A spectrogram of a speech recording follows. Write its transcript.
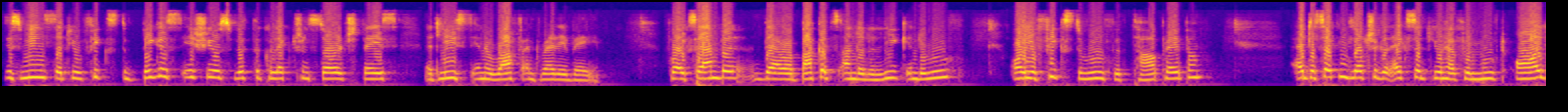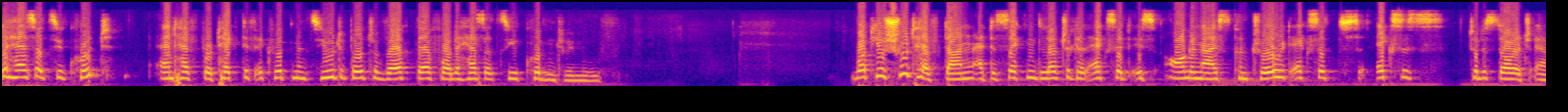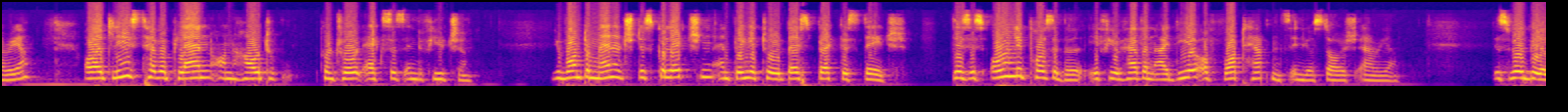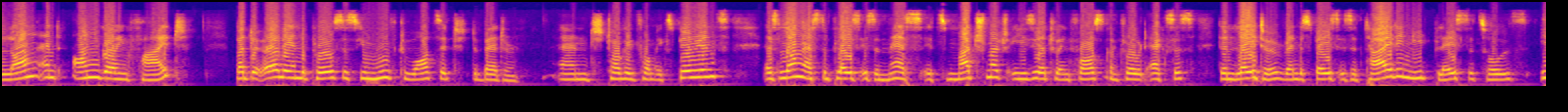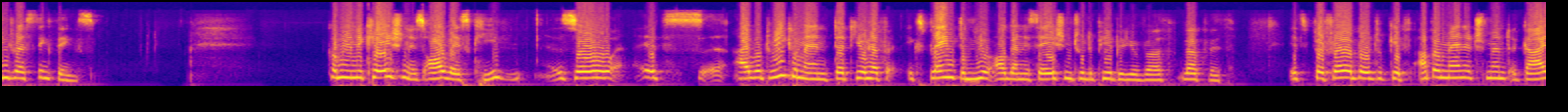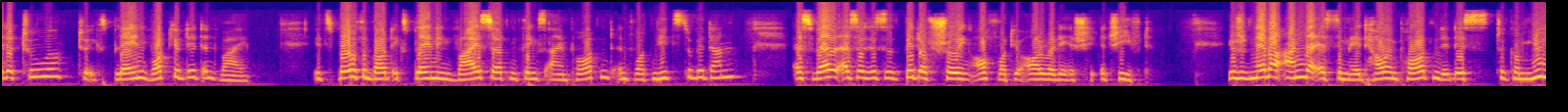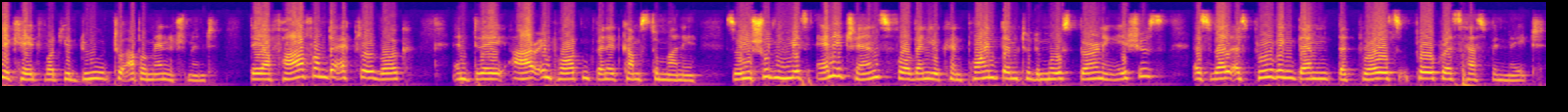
This means that you fix the biggest issues with the collection storage space, at least in a rough and ready way. For example, there are buckets under the leak in the roof, or you fix the roof with tar paper. At the second logical exit, you have removed all the hazards you could and have protective equipment suitable to work there for the hazards you couldn't remove. What you should have done at the second logical exit is organized controlled exits, exits to the storage area, or at least have a plan on how to control access in the future. You want to manage this collection and bring it to a best practice stage. This is only possible if you have an idea of what happens in your storage area. This will be a long and ongoing fight, but the earlier in the process you move towards it, the better and talking from experience, as long as the place is a mess, it's much, much easier to enforce controlled access than later when the space is a tidy, neat place that holds interesting things. Communication is always key, so it's, uh, I would recommend that you have explained the new organization to the people you work with. It's preferable to give upper management a guided tour to explain what you did and why. It's both about explaining why certain things are important and what needs to be done, as well as it is a bit of showing off what you already achieved. You should never underestimate how important it is to communicate what you do to upper management. They are far from the actual work and they are important when it comes to money. So you shouldn't miss any chance for when you can point them to the most burning issues, as well as proving them that progress has been made.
